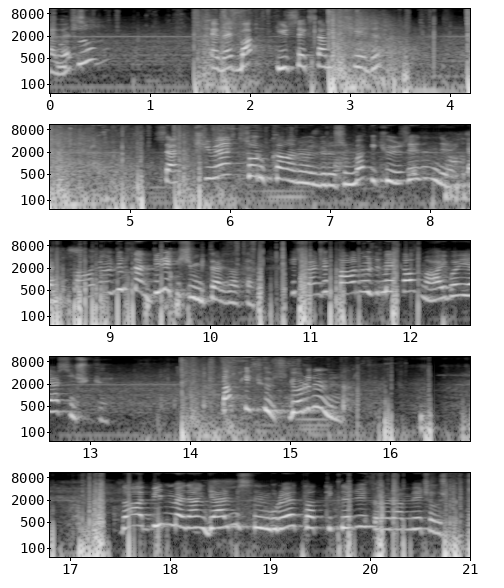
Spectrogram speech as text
Evet. Botu. Evet bak 185 yedin. Sen kime sorup Kaan'ı öldürüyorsun? Bak 200 yedin direkt. Yani Kaan'ı öldürürsen direkt işin biter zaten. Hiç bence Kaan'ı öldürmeye kalma. Hayvayı yersin çünkü. Bak 200 gördün mü? Daha bilmeden gelmişsin buraya taktikleri öğrenmeye çalışıyorsun.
